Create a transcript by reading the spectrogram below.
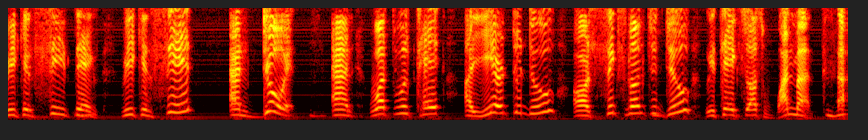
We can see things. We can see it and do it. And what will take a year to do or six months to do, it takes us one month.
